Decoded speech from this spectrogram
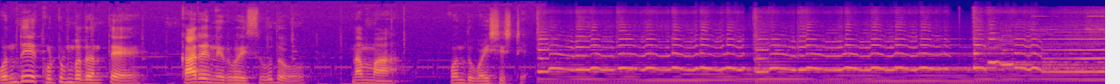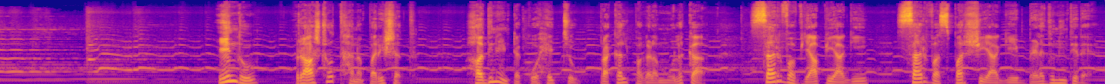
ಒಂದೇ ಕುಟುಂಬದಂತೆ ಕಾರ್ಯನಿರ್ವಹಿಸುವುದು ನಮ್ಮ ಒಂದು ವೈಶಿಷ್ಟ್ಯ. ಇಂದು ರಾಷ್ಟ್ರೋತ್ಥಾನ ಪರಿಷತ್ ಹದಿನೆಂಟಕ್ಕೂ ಹೆಚ್ಚು ಪ್ರಕಲ್ಪಗಳ ಮೂಲಕ ಸರ್ವವ್ಯಾಪಿಯಾಗಿ, ಸರ್ವಸ್ಪರ್ಶಿಯಾಗಿ ಬೆಳೆದು ನಿಂತಿದೆ.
